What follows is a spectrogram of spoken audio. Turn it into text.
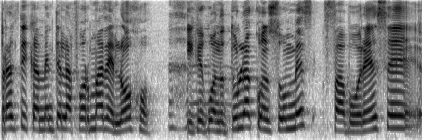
prácticamente la forma del ojo y que cuando tú la consumes favorece,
